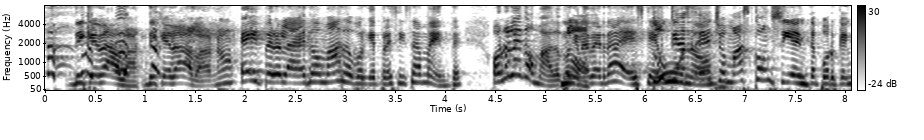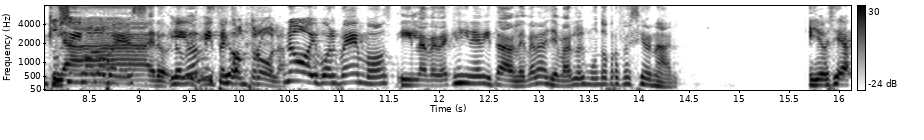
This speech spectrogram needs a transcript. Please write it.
Di que daba, di que daba, ¿no? Ey, pero la he domado porque precisamente, o no la he domado, porque No. la verdad es que Tú te uno has hecho más consciente porque en tus hijos lo Claro, ves lo y, veo en y te controla. No, y volvemos, y la verdad es que es inevitable, ¿verdad? Llevarlo al mundo profesional. Y yo decía,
